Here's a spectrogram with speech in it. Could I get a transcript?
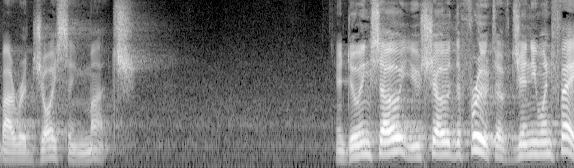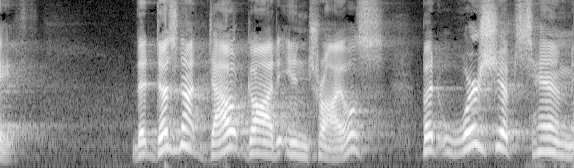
by rejoicing much. In doing so, you show the fruit of genuine faith that does not doubt God in trials, but worships Him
